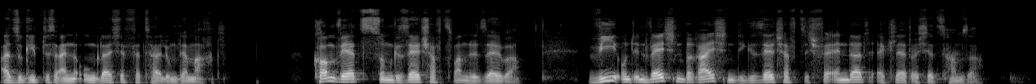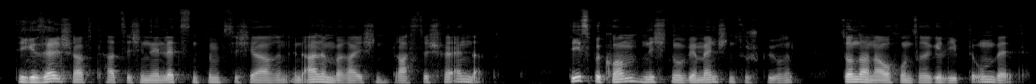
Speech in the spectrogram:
Also gibt es eine ungleiche Verteilung der Macht. Kommen wir jetzt zum Gesellschaftswandel selber. Wie und in welchen Bereichen die Gesellschaft sich verändert, erklärt euch jetzt Hamza. Die Gesellschaft hat sich in den letzten 50 Jahren in allen Bereichen drastisch verändert. Dies bekommen nicht nur wir Menschen zu spüren, sondern auch unsere geliebte Umwelt.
